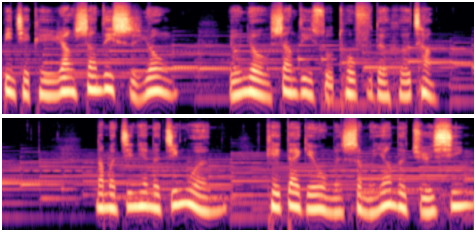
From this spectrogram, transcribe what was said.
并且可以让上帝使用，拥有上帝所托付的合场。那么，今天的经文可以带给我们什么样的决心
